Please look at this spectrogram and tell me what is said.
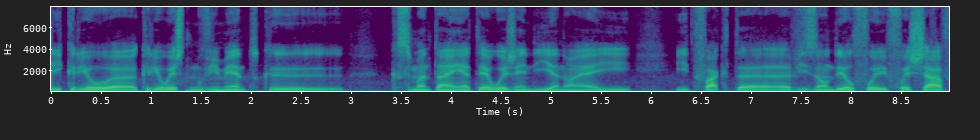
e criou, criou este movimento que, que se mantém até hoje em dia, não é? E, e de facto a, a visão dele foi, foi chave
